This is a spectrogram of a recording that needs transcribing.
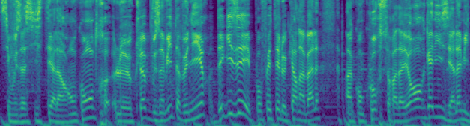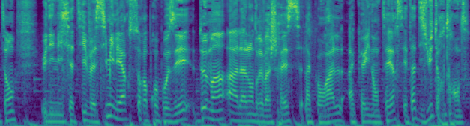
Si vous assistez à la rencontre, le club vous invite à venir déguisé pour fêter le carnaval. Un concours sera d'ailleurs organisé à la mi-temps. Une initiative similaire sera proposée demain à la Landré Vacheresse. La chorale accueille Nanterre, c'est à 18h30.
